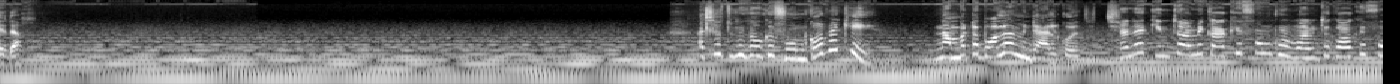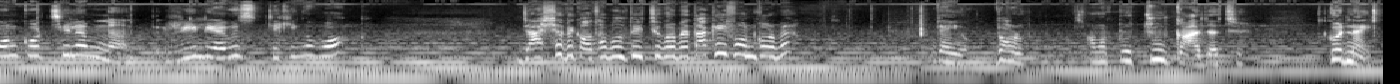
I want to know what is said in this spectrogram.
এই দেখো। আচ্ছা তুমি কাউকে ফোন করবে কি? নাম্বারটা বলো আমি ডায়াল করে দিচ্ছি। না কিন্তু আমি কাকে ফোন করব? আমি তো কাউকে ফোন করছিলাম না। Really I was taking a walk যার সাথে কথা বলতে ইচ্ছে করবে তাকেই ফোন করবে। যাই হোক ধরো আমার প্রচুর কাজ আছে। গুড নাইট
